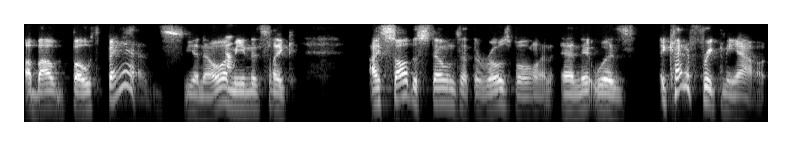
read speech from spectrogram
about both bands. You know, yeah. I mean, it's like, I saw the Stones at the Rose Bowl and, and it was, it kind of freaked me out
